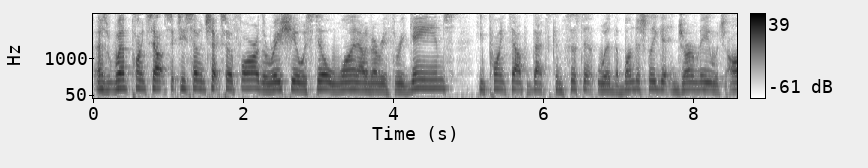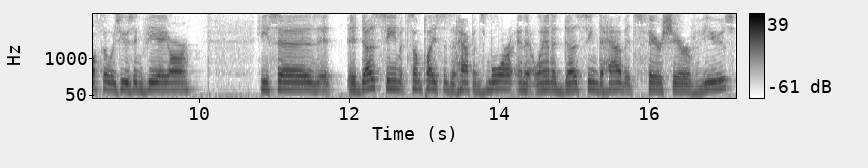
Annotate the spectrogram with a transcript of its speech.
As Webb points out, 67 checks so far. The ratio is still one out of every three games. He points out that that's consistent with the Bundesliga in Germany, which also is using VAR. He says it, it does seem at some places it happens more, and Atlanta does seem to have its fair share of views.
